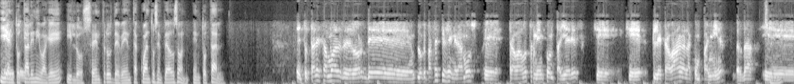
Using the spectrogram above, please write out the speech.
Y Eh, en total en Ibagué y los centros de venta, ¿cuántos empleados son? En total. En total estamos alrededor de... Lo que pasa es que generamos eh, trabajos también con talleres que, que le trabajan a la compañía, ¿verdad? Eh,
